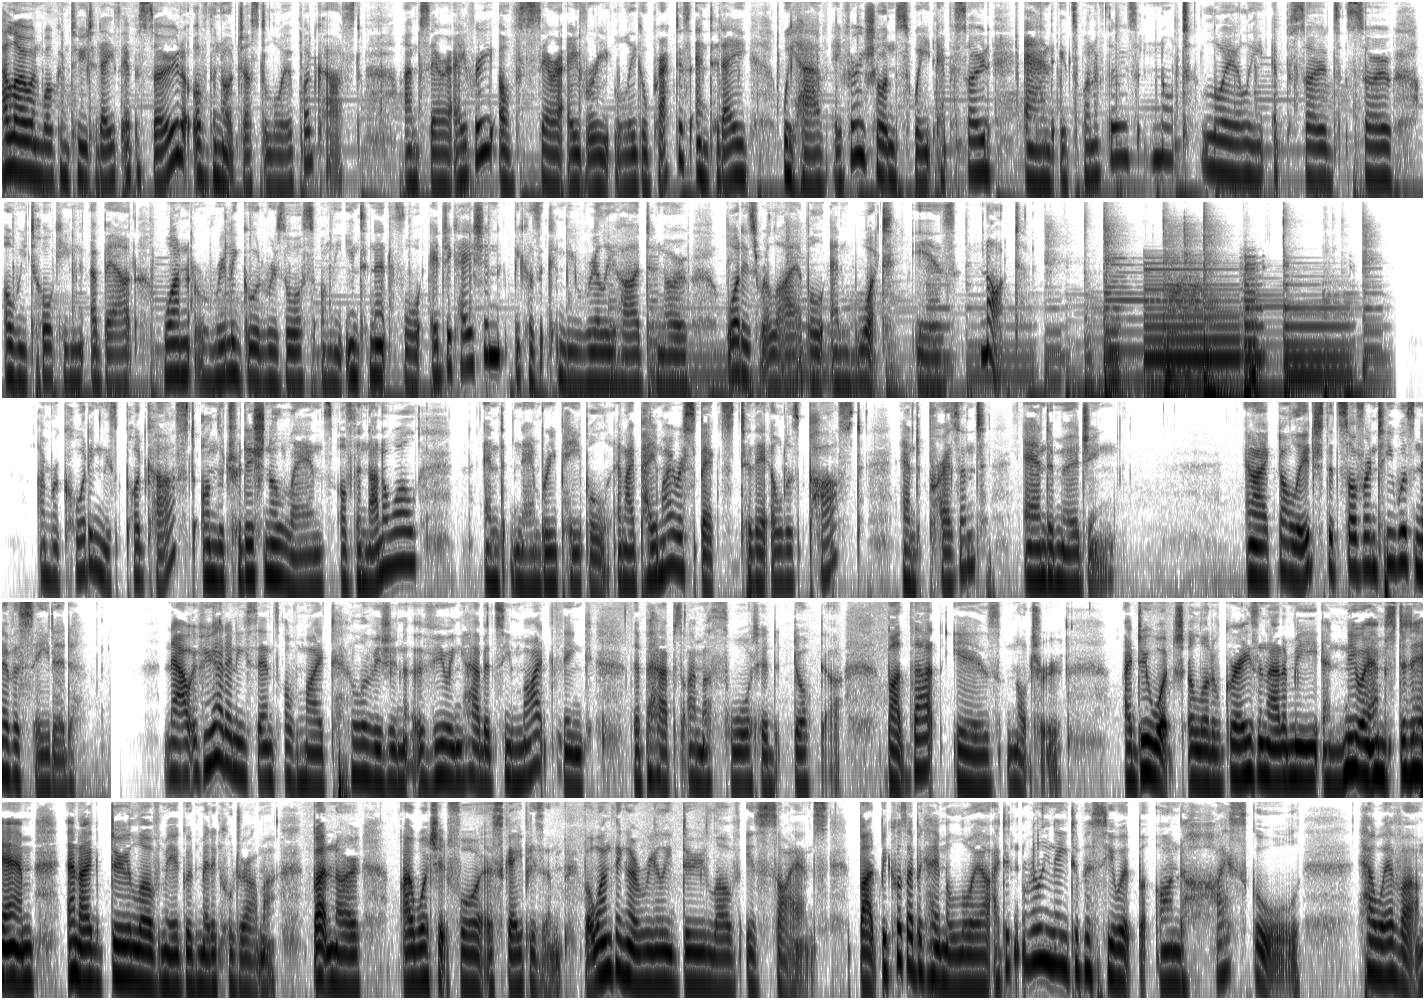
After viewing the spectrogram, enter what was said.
Hello, and welcome to today's episode of the Not Just a Lawyer podcast. I'm Sarah Avery of Sarah Avery Legal Practice, and today we have a very short and sweet episode, and it's one of those not lawyerly episodes. So, I'll be talking about one really good resource on the internet for education because it can be really hard to know what is reliable and what is not. I'm recording this podcast on the traditional lands of the Ngunnawal and Ngambri people, and I pay my respects to their elders past and present and emerging. And I acknowledge that sovereignty was never ceded. Now, if you had any sense of my television viewing habits, you might think that perhaps I'm a thwarted doctor, but that is not true. I do watch a lot of Grey's Anatomy and New Amsterdam, and I do love me a good medical drama. But no, I watch it for escapism. But one thing I really do love is science. But because I became a lawyer, I didn't really need to pursue it beyond high school. However,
